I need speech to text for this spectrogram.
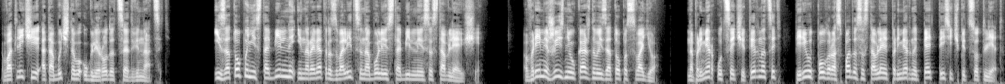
в отличие от обычного углерода С12. Изотопы нестабильны и норовят развалиться на более стабильные составляющие. Время жизни у каждого изотопа свое. Например, у С14 период полураспада составляет примерно 5500 лет.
